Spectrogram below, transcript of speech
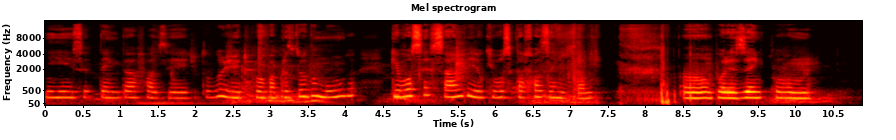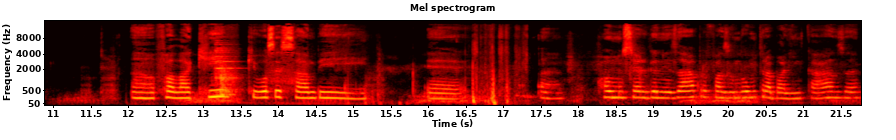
e você tenta fazer de todo jeito, provar para todo mundo que você sabe o que você tá fazendo, sabe? Uh, por exemplo, uh, falar aqui que você sabe é, uh, como se organizar para fazer um bom trabalho em casa,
